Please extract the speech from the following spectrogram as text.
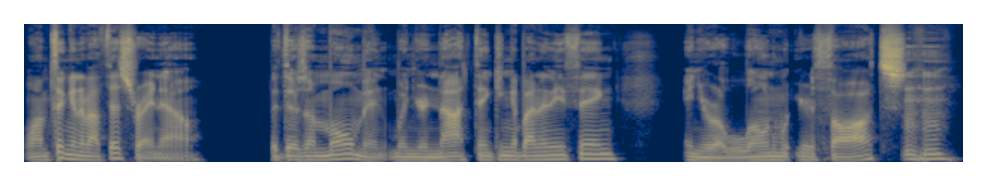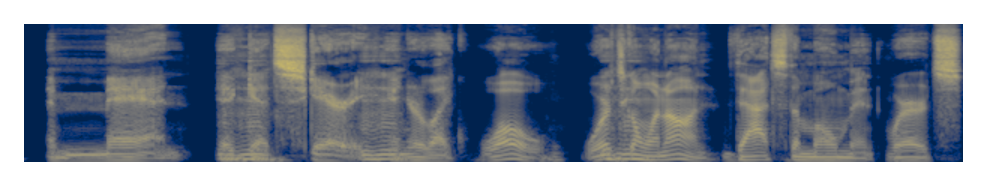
Well, I'm thinking about this right now. But there's a moment when you're not thinking about anything and you're alone with your thoughts. Mhm. And man, it Mhm. gets scary. Mhm. And you're like, Whoa, what's Mhm. going on? That's the moment where it's,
